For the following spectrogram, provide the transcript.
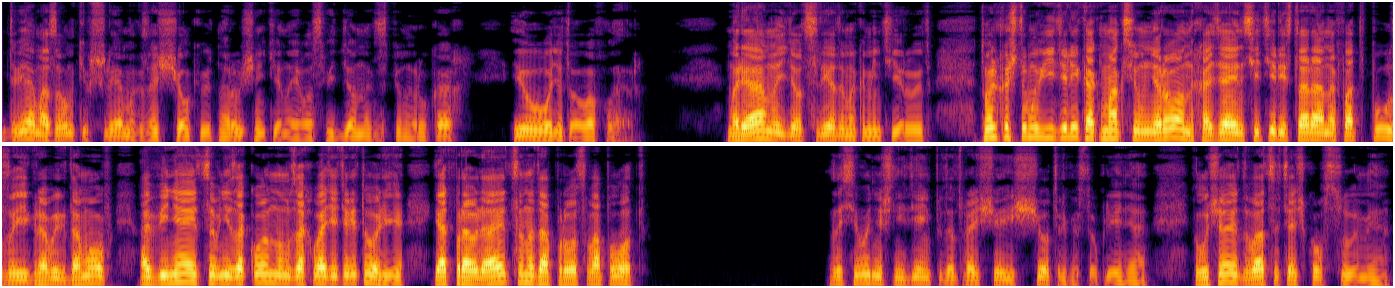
Две амазонки в шлемах защелкивают наручники на его сведенных за спиной руках и уводят его во флайер. Мариам идет следом и комментирует. «Только что мы видели, как Максим Нерон, хозяин сети ресторанов от Пуза и игровых домов, обвиняется в незаконном захвате территории и отправляется на допрос в оплот. За сегодняшний день предотвращая еще три преступления, получает 20 очков в сумме.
